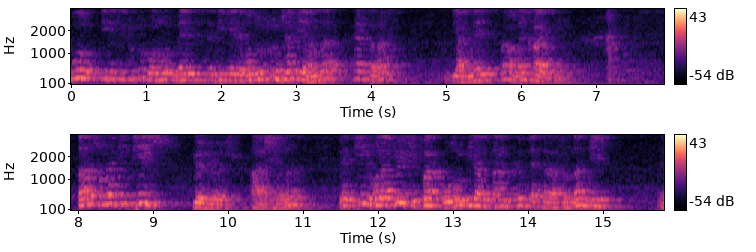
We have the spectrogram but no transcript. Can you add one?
Bu birisi tutup onu mecliste bir yere oturtunca bir anda her taraf yani meclis tamamen kayboluyor. Daha sonra bir pir görüyor aşığımız ve pir ona diyor ki bak oğlum birazdan kıble tarafından bir e,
